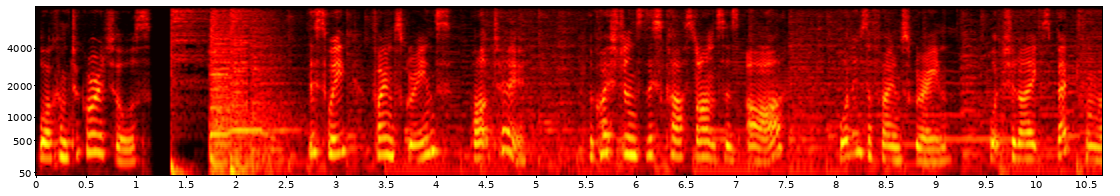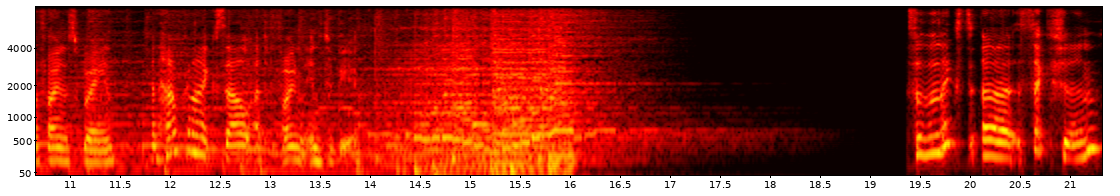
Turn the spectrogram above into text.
Welcome to Career Tools. This week, phone screens, part two. The questions this cast answers are What is a phone screen? What should I expect from a phone screen? And how can I excel at a phone interview? So, the next uh, section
